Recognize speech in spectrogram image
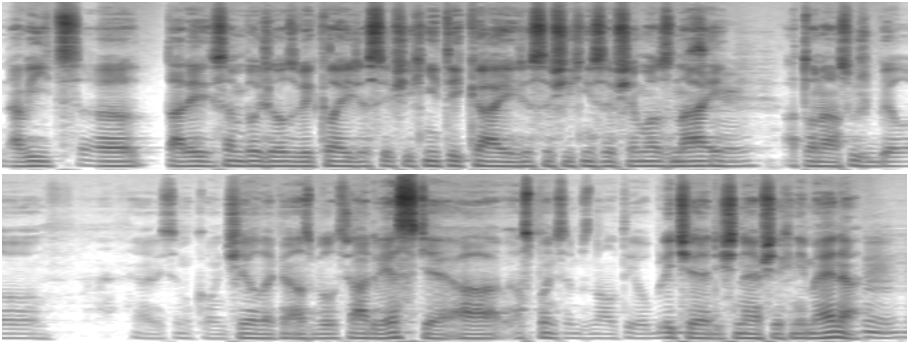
Navíc e, tady jsem byl žil zvyklý, že si všichni tykají, že se všichni se všema znají a to nás už bylo když jsem končil, tak nás bylo třeba 200 a aspoň jsem znal ty obličeje, když ne všechny jména. Hmm.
